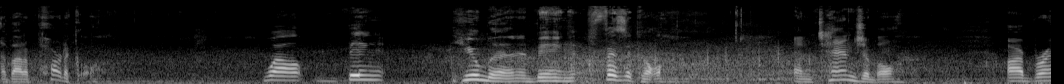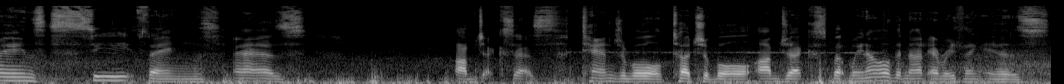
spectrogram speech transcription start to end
about a particle. Well, being human and being physical and tangible, our brains see things as objects, as tangible, touchable objects, but we know that not everything is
